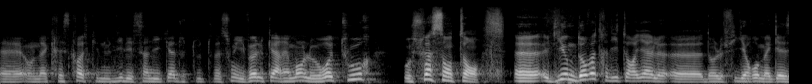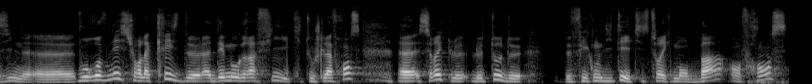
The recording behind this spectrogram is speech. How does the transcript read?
Euh, on a Chris Cross qui nous dit les syndicats, de toute façon, ils veulent carrément le retour aux 60 ans. Euh, Guillaume, dans votre éditorial euh, dans le Figaro Magazine, euh, vous revenez sur la crise de la démographie qui touche la France. C'est vrai que le, le taux de, de, fécondité est historiquement bas en France.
